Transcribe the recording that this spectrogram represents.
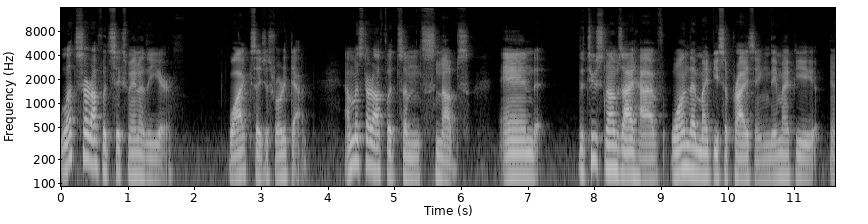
let's start off with Six Man of the Year. Why? Because I just wrote it down. I'm to start off with some snubs. And the two snubs I have, one that might be surprising, they might be uh,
